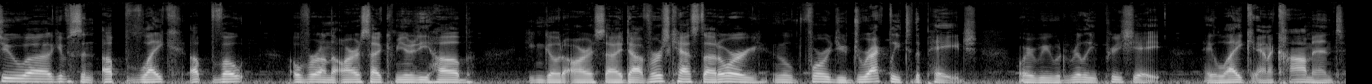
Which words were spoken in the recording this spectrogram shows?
to uh, give us an up like up vote over on the RSI Community Hub. You can go to rsi.versecast.org. And it'll forward you directly to the page where we would really appreciate a like and a comment.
